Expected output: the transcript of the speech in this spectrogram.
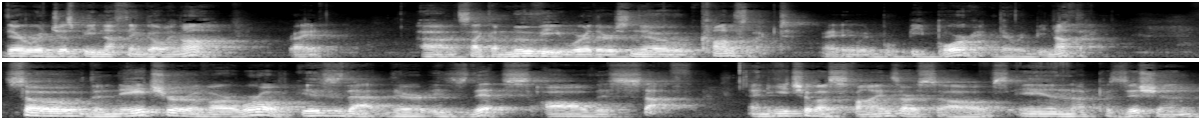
there would just be nothing going on, right? Uh, it's like a movie where there's no conflict, right? It would be boring. There would be nothing. So the nature of our world is that there is this, all this stuff. And each of us finds ourselves in a position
